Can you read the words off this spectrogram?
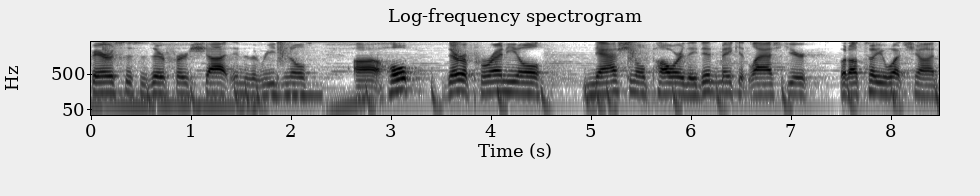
Ferris, this is their first shot into the regionals. Uh, Hope, they're a perennial national power. They didn't make it last year, but I'll tell you what, Sean,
